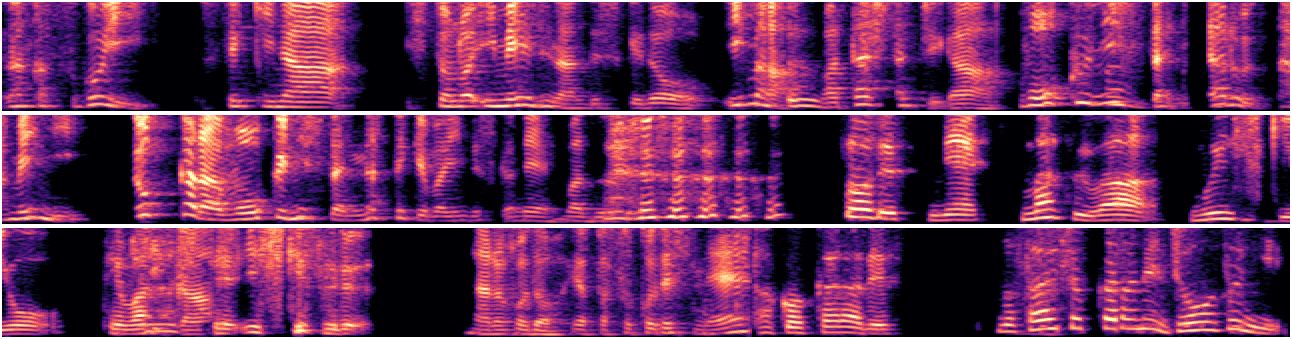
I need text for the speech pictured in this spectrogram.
なんかすごい素敵な人のイメージなんですけど、今、うん私たちがウォークニスタになるために、どっからウォークニスタになっていけばいいんですかね、まず。そうですね。まずは無意識を手放して意識する。なるほど。やっぱそこですね。そこからです。まあ、最初からね、上手に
